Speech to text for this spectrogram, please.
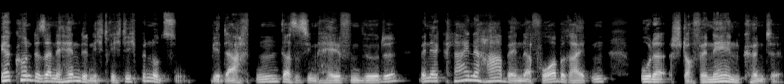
er konnte seine Hände nicht richtig benutzen. Wir dachten, dass es ihm helfen würde, wenn er kleine Haarbänder vorbereiten oder Stoffe nähen könnte.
